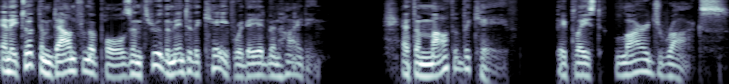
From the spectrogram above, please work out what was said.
and they took them down from the poles and threw them into the cave where they had been hiding. At the mouth of the cave they placed large rocks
